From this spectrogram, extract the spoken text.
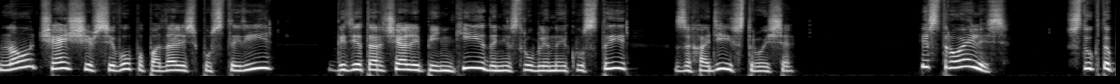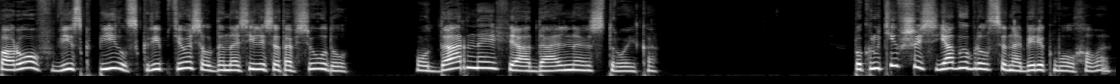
Но чаще всего попадались пустыри, где торчали пеньки да несрубленные кусты, заходи и стройся. И строились. Стук топоров, визг пил, скрип тесел доносились отовсюду. Ударная феодальная стройка. Покрутившись, я выбрался на берег Волхова.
